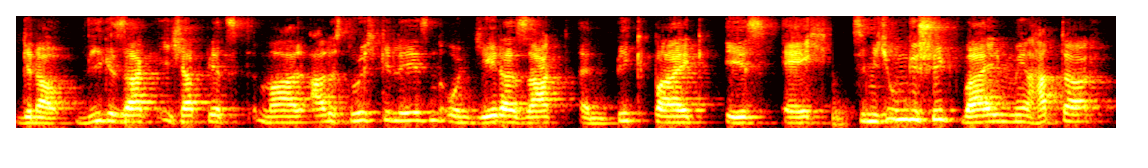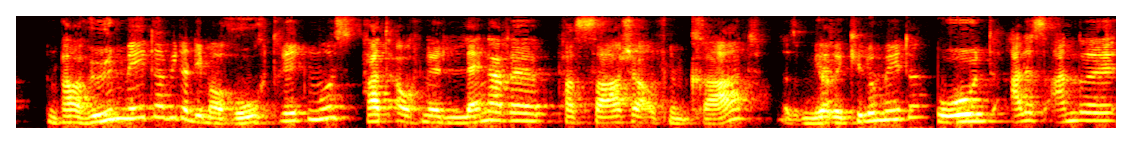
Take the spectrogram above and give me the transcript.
genau, wie gesagt, ich habe jetzt mal alles durchgelesen und jeder sagt, ein Big Bike ist echt ziemlich ungeschickt, weil mir hat da ein paar Höhenmeter wieder, die man hochtreten muss, hat auch eine längere Passage auf einem Grat, also mehrere Kilometer und alles andere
